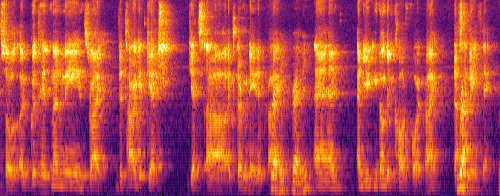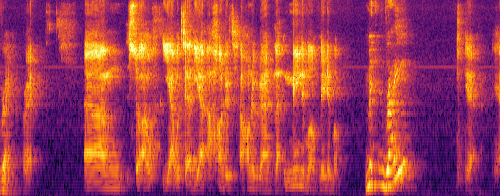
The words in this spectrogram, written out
So a good hitman means right, the target gets gets uh, exterminated, right? Right, right, And and you, you don't get caught for it, right? That's Right. the main thing, right. right? Um, so I, yeah, I would say yeah, a hundred, a hundred grand, like minimum, minimum. Mi- Right? Yeah, yeah.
